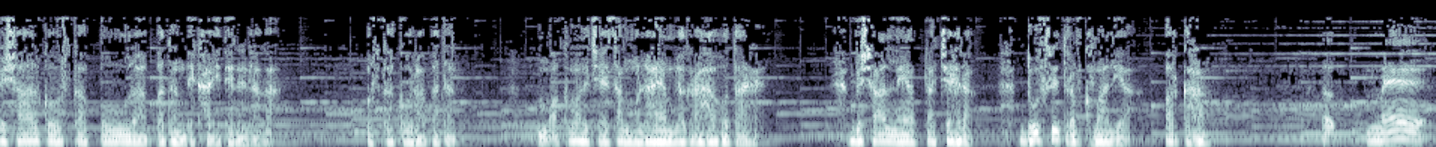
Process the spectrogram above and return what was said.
विशाल को उसका पूरा बदन दिखाई देने लगा। उसका गोरा बदन मखमल जैसा मुलायम लग रहा होता है। विशाल ने अपना चेहरा दूसरी तरफ़ घुमा लिया और कहा मैं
